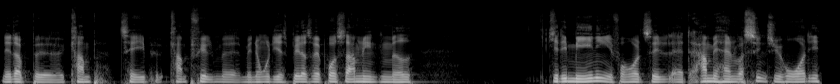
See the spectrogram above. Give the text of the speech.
netop øh, kamptape, kampfilm med, med nogle af de her spillere, så vil jeg prøve at sammenligne dem med, giver det mening i forhold til, at ham han var sindssygt hurtig,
